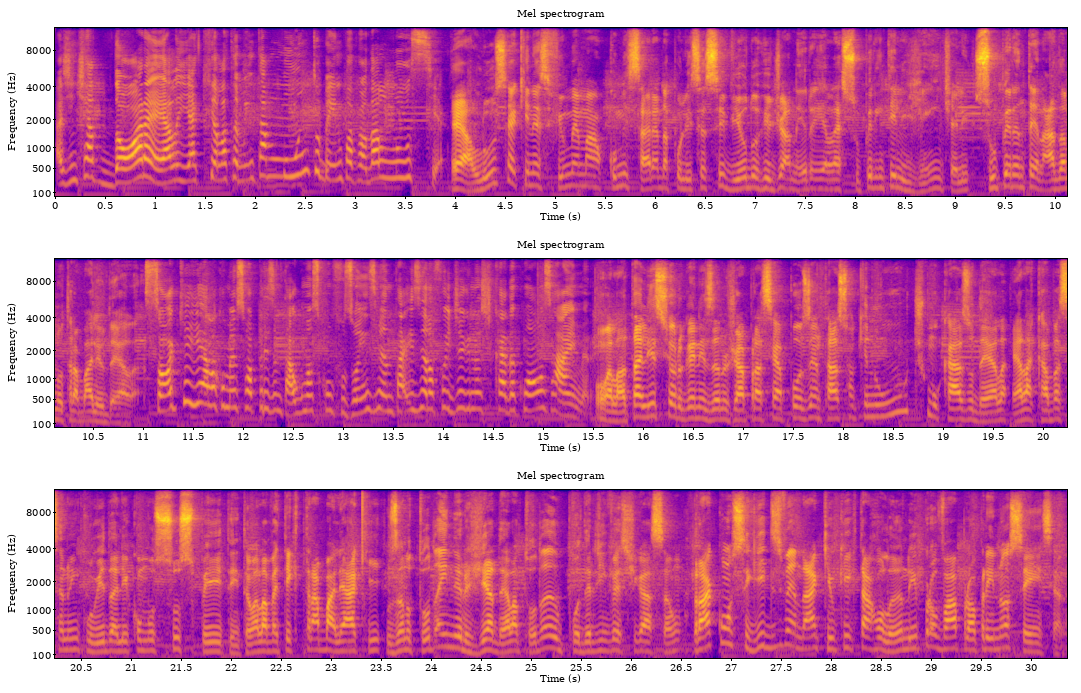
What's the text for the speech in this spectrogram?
a gente adora ela e aqui ela também tá muito bem no papel da Lúcia. É, a Lúcia aqui nesse filme é uma comissária da Polícia Civil do Rio de Janeiro e ela é super inteligente ali, super antenada no trabalho dela. Só que aí ela começou a apresentar algumas confusões mentais e ela foi diagnosticada com Alzheimer. Bom, ela tá ali se organizando já para se aposentar, só que no último caso dela, ela acaba sendo incluída ali como suspeita, então ela vai ter que trabalhar aqui usando toda a energia dela, todo o poder de investigação para conseguir desvendar aqui o que, que tá rolando e provar a própria própria inocência. Né?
